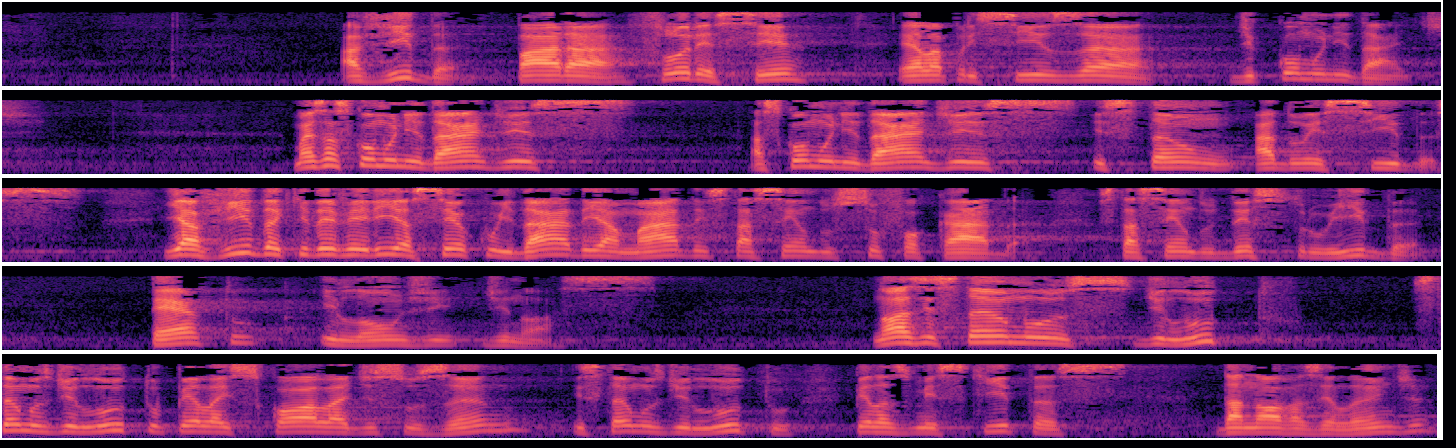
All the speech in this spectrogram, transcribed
A vida, para florescer, ela precisa de comunidade. Mas as comunidades, as comunidades estão adoecidas. E a vida que deveria ser cuidada e amada está sendo sufocada, está sendo destruída perto e longe de nós. Nós estamos de luto, estamos de luto pela escola de Suzano, estamos de luto pelas mesquitas da Nova Zelândia,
